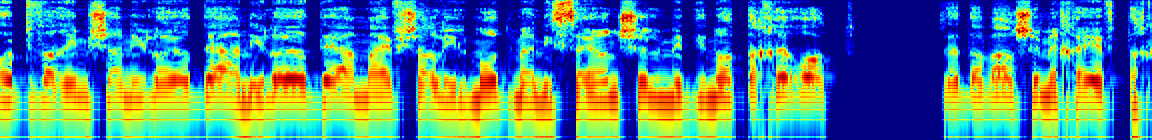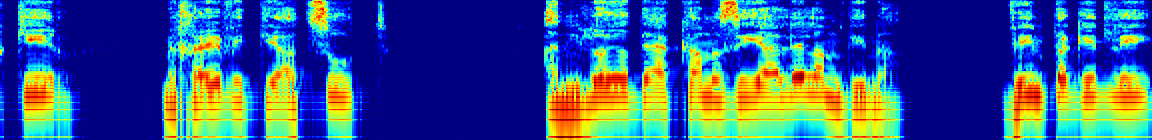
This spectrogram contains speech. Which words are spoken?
עוד דברים שאני לא יודע, אני לא יודע מה אפשר ללמוד מהניסיון של מדינות אחרות. זה דבר שמחייב תחקיר, מחייב התייעצות. אני לא יודע כמה זה יעלה למדינה. ואם תגיד לי,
